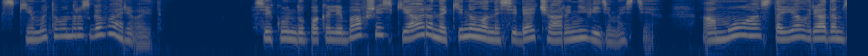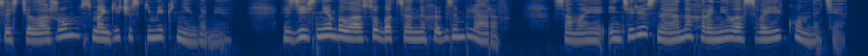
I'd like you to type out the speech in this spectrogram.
С кем это он разговаривает? Секунду поколебавшись, Киара накинула на себя чары невидимости. А Моа стоял рядом со стеллажом с магическими книгами. Здесь не было особо ценных экземпляров. Самое интересное она хранила в своей комнате.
